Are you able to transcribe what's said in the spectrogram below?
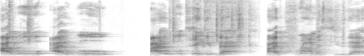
I will I will I will take it back. I promise you that.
